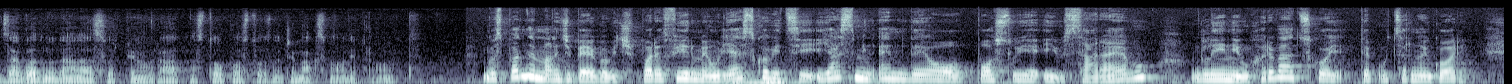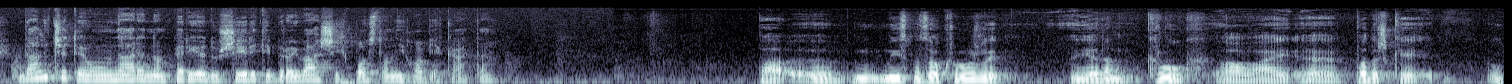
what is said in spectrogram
za godinu dana da se uspijemo vratiti na 100%, znači maksimalni promet. Gospodine Malić-Begović, pored firme u Ljeskovici, Jasmin MDO posluje i u Sarajevu, Glini u Hrvatskoj te u Crnoj Gori. Da li ćete u narednom periodu širiti broj vaših poslovnih objekata? Pa, e, mi smo zaokružili jedan krug ovaj, e, podrške u,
